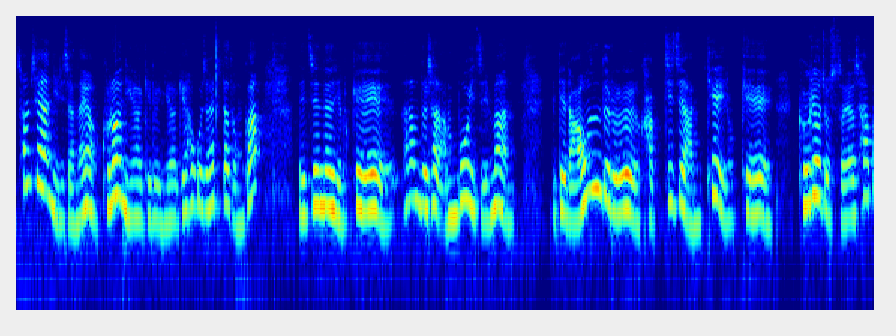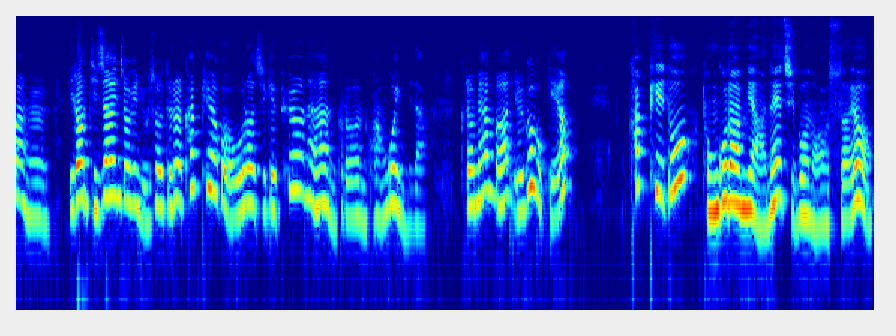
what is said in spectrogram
섬세한 일이잖아요. 그런 이야기를 이야기하고자 했다던가 내지는 이렇게 사람들 잘 안 보이지만 이렇게 라운드를 각지지 않게 이렇게 그려줬어요. 사방을. 이런 디자인적인 요소들을 카피하고 어우러지게 표현한 그런 광고입니다. 그러면 한번 읽어볼게요. 카피도 동그라미 안에 집어넣었어요.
